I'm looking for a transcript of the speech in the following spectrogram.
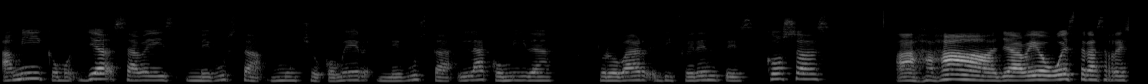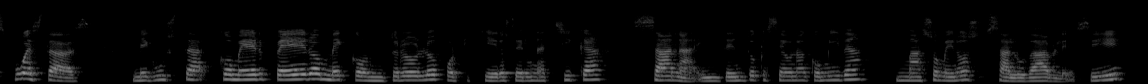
A mí, como ya sabéis, me gusta mucho comer, me gusta la comida, probar diferentes cosas. Ajá, ya veo vuestras respuestas. Me gusta comer, pero me controlo porque quiero ser una chica sana. Intento que sea una comida más o menos saludable, ¿sí?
